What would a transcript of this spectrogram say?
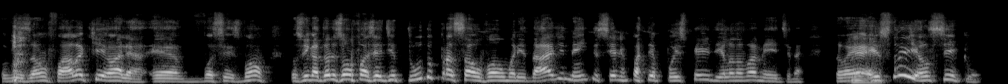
O Visão fala que, olha, é, vocês vão, os Vingadores vão fazer de tudo para salvar a humanidade, nem que seja para depois perdê-la novamente, né? Então é, é, isso aí, é um ciclo.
